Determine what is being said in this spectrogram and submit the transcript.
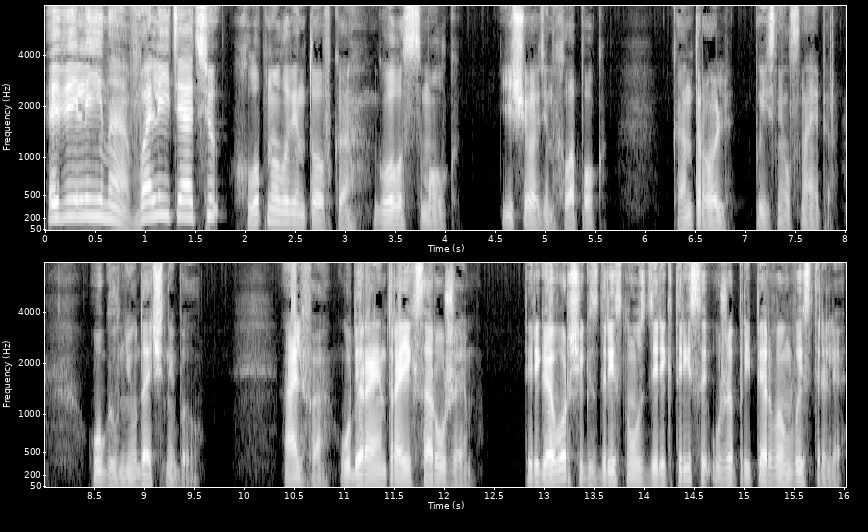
«Эвелина, валите отсюда!» Хлопнула винтовка. Голос смолк. Еще один хлопок. «Контроль», — пояснил снайпер. Угол неудачный был. «Альфа, убираем троих с оружием. Переговорщик сдриснул с директрисы уже при первом выстреле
